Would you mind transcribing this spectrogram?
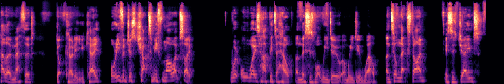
hellomethod.co.uk or even just chat to me from our website. We're always happy to help, and this is what we do and we do well. Until next time, this is James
